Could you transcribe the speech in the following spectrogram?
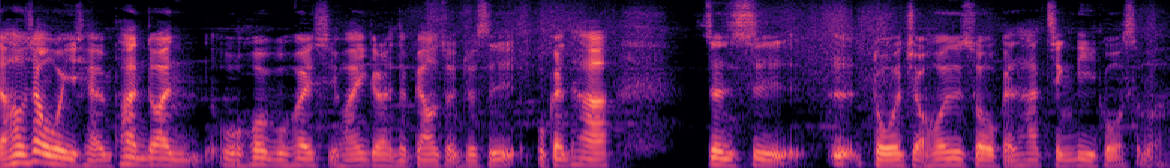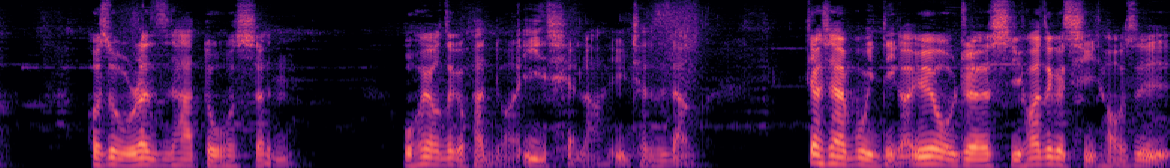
然后像我以前判断我会不会喜欢一个人的标准，就是我跟他认识多久，或者说我跟他经历过什么，或是我认识他多深，我会用这个判断。以前啦，以前是这样，但现在不一定啊，因为我觉得喜欢这个起头是，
